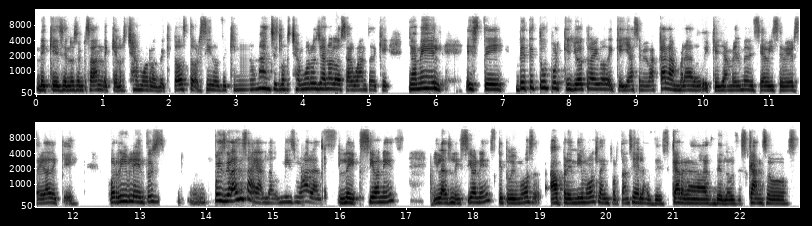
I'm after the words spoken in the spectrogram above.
de que se nos empezaban de que los chamorros, de que todos torcidos, de que no manches, los chamorros ya no los aguanto, de que Yamel, este, vete tú porque yo traigo de que ya se me va calambrado, de que Yamel me decía viceversa, era de que horrible, entonces pues gracias a lo mismo, a las lecciones y las lesiones que tuvimos, aprendimos la importancia de las descargas, de los descansos.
